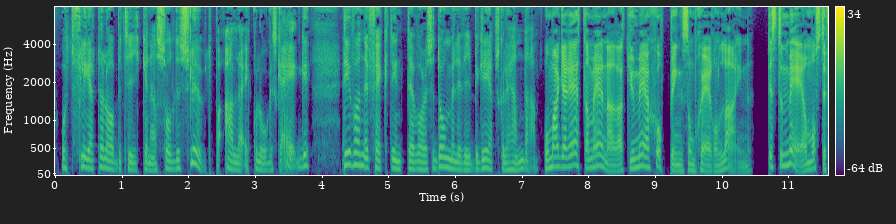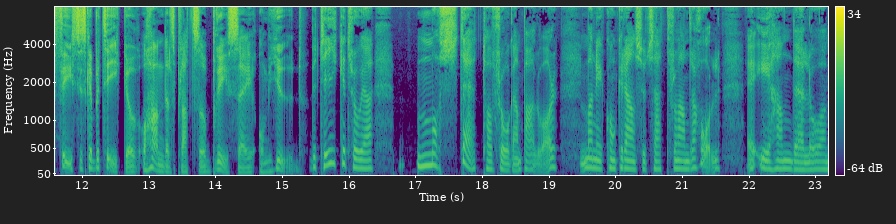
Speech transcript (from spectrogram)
och ett flertal av butikerna sålde slut på alla ekologiska ägg. Det var en effekt inte vare sig de eller vi begrep skulle hända. Och Margareta menar att ju mer shopping som sker online, desto mer måste fysiska butiker och handelsplatser bry sig om ljud. Butiker tror jag måste ta frågan på allvar. Man är konkurrensutsatt från andra håll. Eh, e-handel och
